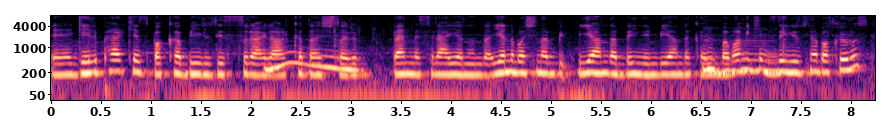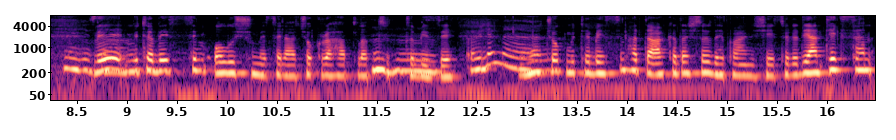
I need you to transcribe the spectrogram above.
e, gelip herkes bakabildi sırayla Hmm. arkadaşları. Ben mesela yanında, yanı başına bir, bir yanda benim, bir yanda kayınbabam. Hı hı. ikimiz de yüzüne bakıyoruz. Ve mütebessim oluşu mesela çok rahatlattı Hı. bizi. Öyle mi? Hı, Çok mütebessim. Hatta arkadaşları da hep aynı şeyi söyledi. Yani tek sen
